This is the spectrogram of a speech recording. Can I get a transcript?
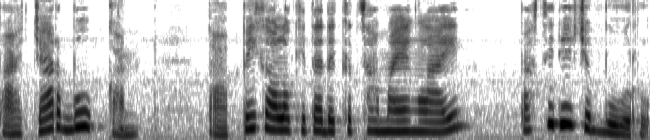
Pacar bukan. Tapi kalau kita deket sama yang lain, pasti dia cemburu.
